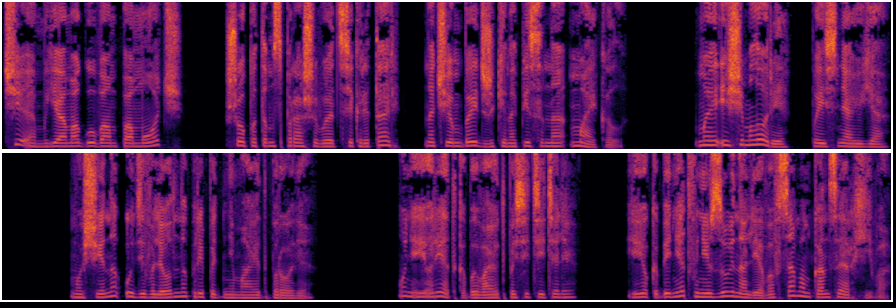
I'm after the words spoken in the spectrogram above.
«Чем я могу вам помочь?» — шепотом спрашивает секретарь, на чем бейджике написано «Майкл». «Мы ищем Лори», — поясняю я. Мужчина удивленно приподнимает брови. У нее редко бывают посетители. Ее кабинет внизу и налево, в самом конце архива.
